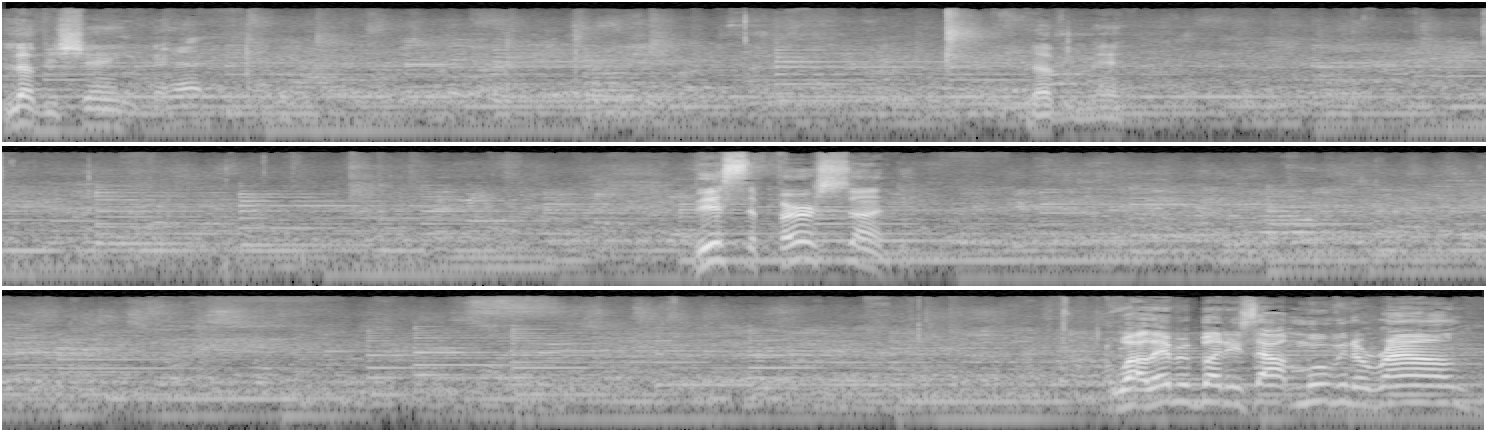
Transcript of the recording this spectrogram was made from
Love you, Shane. Love you, man. This is the first Sunday. While everybody's out moving around,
